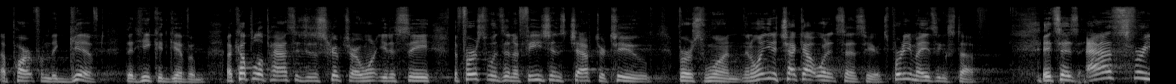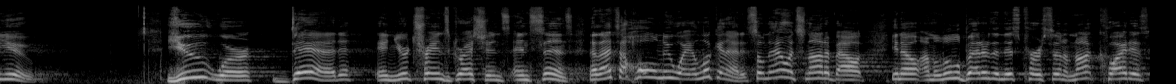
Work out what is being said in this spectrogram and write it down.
apart from the gift that he could give them. A couple of passages of scripture I want you to see. The first one's in Ephesians chapter 2, verse 1. And I want you to check out what it says here. It's pretty amazing stuff. It says, As for you, you were dead in your transgressions and sins. Now, that's a whole new way of looking at it. So now it's not about, you know, I'm a little better than this person. I'm not quite as,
